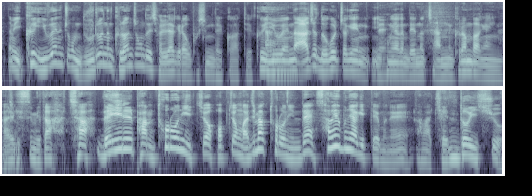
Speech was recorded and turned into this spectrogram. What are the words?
그다음에 그 이후에는 조금 누르는 그런 정도의 전략이라고 보시면 될 것 같아요. 그 아. 이후에는 아주 노골적인 이 네. 공약은 내놓지 않는 그런 방향인 거죠. 알겠습니다. 자, 내일 밤 토론이 있죠. 법정 마지막 토론인데 사회 분야이기 때문에 아마 젠더 이슈,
